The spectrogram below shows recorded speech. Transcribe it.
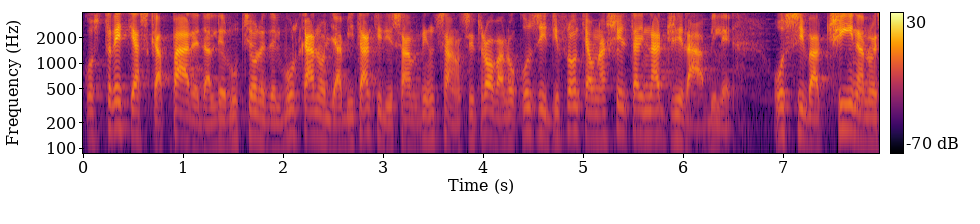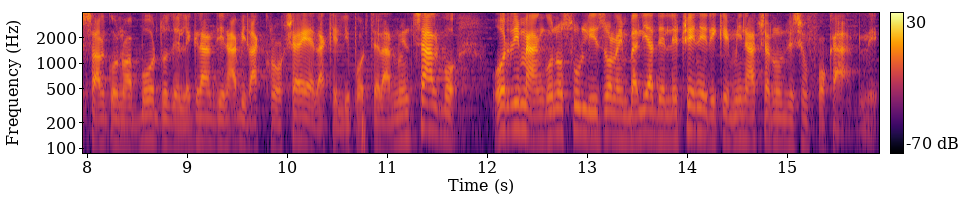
Costretti a scappare dall'eruzione del vulcano, gli abitanti di San Vincent si trovano così di fronte a una scelta inaggirabile. O si vaccinano e salgono a bordo delle grandi navi da crociera che li porteranno in salvo, o rimangono sull'isola in balia delle ceneri che minacciano di soffocarli.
